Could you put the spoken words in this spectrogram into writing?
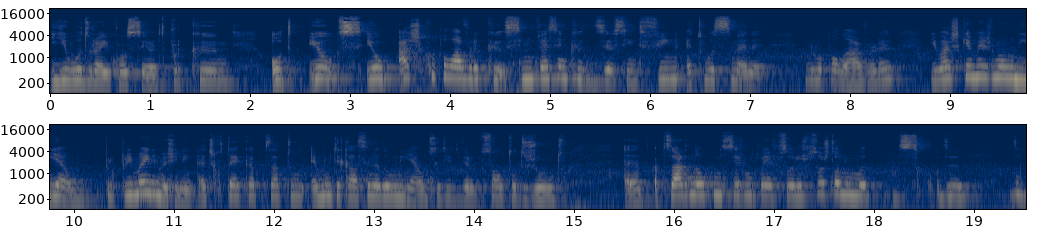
e eu adorei o concerto porque eu, eu acho que a palavra que, se me tivessem que dizer assim, define a tua semana numa palavra, eu acho que é mesmo a união. Porque, primeiro, imaginem, a discoteca, apesar de tudo, é muito aquela cena da união, no sentido de ver o pessoal todo junto. Uh, apesar de não conhecer muito bem as pessoas, as pessoas estão numa. de, de, de,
